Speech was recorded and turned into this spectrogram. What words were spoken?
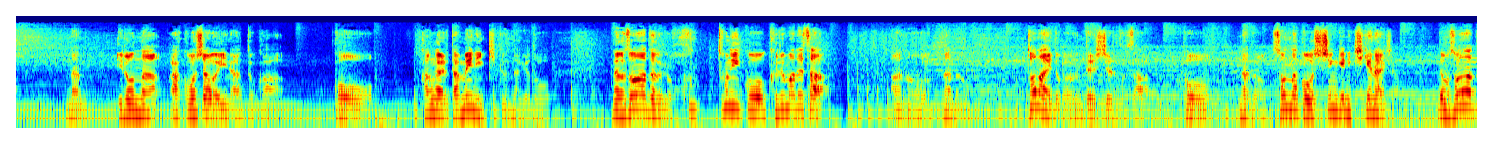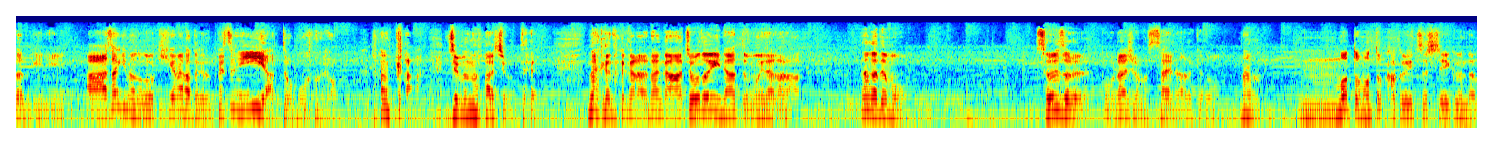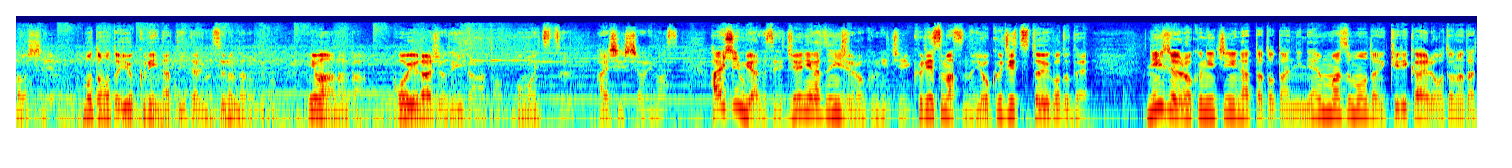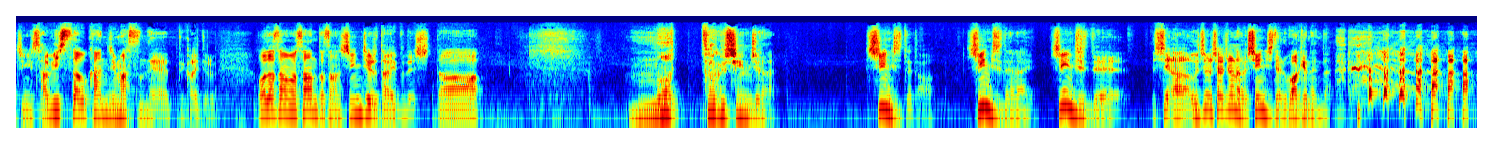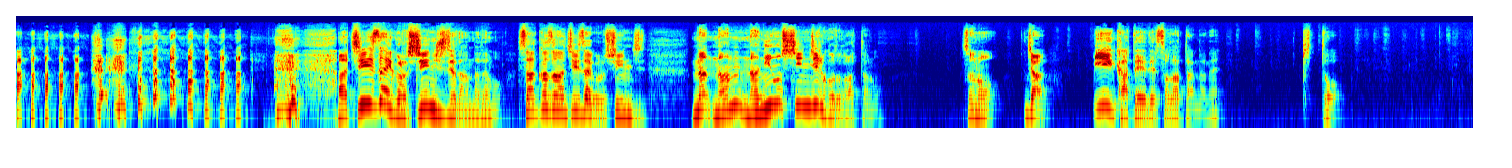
なんいろんなあこうした方がいいなとかこう考えるために聞くんだけどなんかそうなった時本当にこう車でさあのなんだろう都内とか運転してるとさこうなんだろうそんなこう真剣に聞けないじゃん。でもそうなった時にああさっきのところ聞けなかったけど別にいいやって思うのよ。なんか自分のラジオって。なんかだからなんかちょうどいいなって思いながら。なんかでもそれぞれこうラジオのスタイルあるけどなんかうんもっともっと確立していくんだろうしもっともっとゆっくりになっていたりもするんだろうけど今はなんかこういうラジオでいいかなと思いつつ配信しております。配信日はですね12月26日クリスマスの翌日ということで26日になった途端に年末モードに切り替える大人たちに寂しさを感じますねって書いてる。和田さんはサンタさん信じるタイプでした。全く信じない。信じてた？信じてない。信じてしあうちの社長なんか信じてるわけねえんだ。あ小さい頃信じてたんだでも。作家さんは小さい頃信じなな何を信じることがあったの？そのじゃあいい家庭で育ったんだね。きっと。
